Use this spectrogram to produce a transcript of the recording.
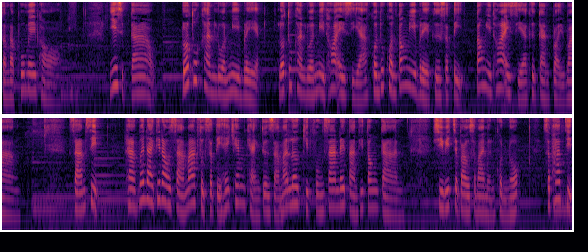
สำหรับผู้ไม่พอ 29. รถทุกคันล้วนมีเบรก รถทุกคันล้วนมีท่อไอเสีย คนทุกคนต้องมีเบรกคือสติ ต้องมีท่อไอเสียคือการปล่อยวาง 30. หากเมื่อใดที่เราสามารถฝึกสติให้เข้มแข็งจนสามารถเลิกคิดฟุ้งซ่านได้ตามที่ต้องการ ชีวิตจะเบาสบายเหมือนขนนก สภาพจิต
